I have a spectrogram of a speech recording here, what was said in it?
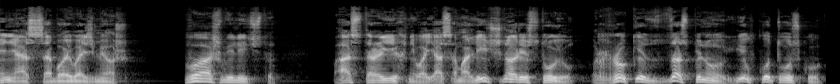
Меня с собой возьмешь. Ваше Величество Пастора ихнего я сама лично арестую Руки за спину и в кутузку.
